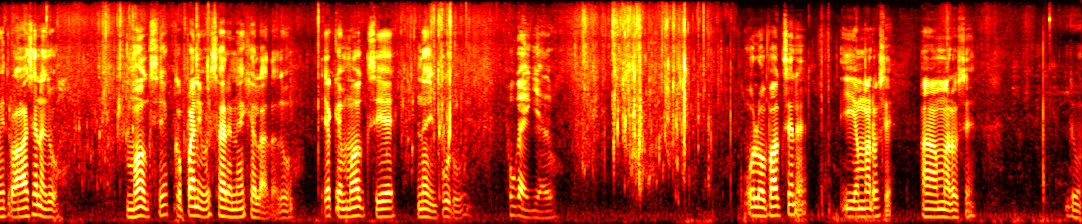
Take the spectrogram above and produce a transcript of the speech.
મિત્રો, આ છે ને જો, મગ છે, કપાની વસારે નાખેલા હતા, જો. એકે મગ છે, નહીં, પૂરું ફુગાઈ ગયા, જો. ઓલો ભાગ છે ને એ અમારો છે, આ અમારો છે. જો.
